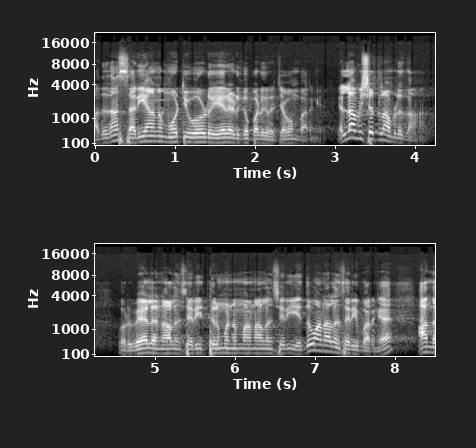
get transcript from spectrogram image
அதுதான் சரியான மோட்டிவோடு ஏறெடுக்கப்படுகிற ஜெபம் பாருங்கள் எல்லா விஷயத்திலும் அப்படிதான். ஒரு வேலைனாலும் சரி திருமணமானாலும் சரி எதுவானாலும் சரி பாருங்கள் அந்த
